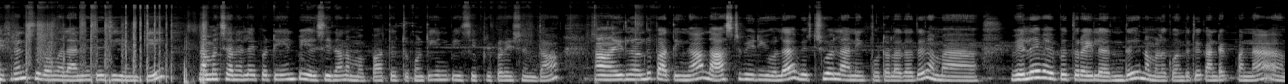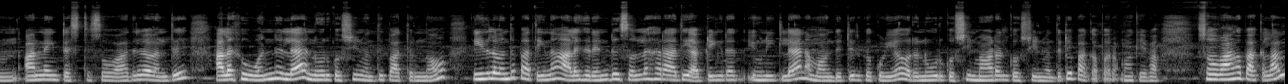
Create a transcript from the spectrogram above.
ஹாய் ஃப்ரெண்ட்ஸ் இது உங்கள் லாங்குவேஜ் ஜிஎம்கே நம்ம சேனலில் இப்போ டிஎன்பிஎஸ்சி தான் நம்ம பார்த்துட்ருக்கோம். டிஎன்பிஎஸ்சி ப்ரிப்பரேஷன் தான். இதில் வந்து பார்த்திங்கன்னா லாஸ்ட் வீடியோவில் விர்ச்சுவல் லேர்னிங் போர்ட்டல் அதாவது நம்ம வேலைவாய்ப்பு துறையிலேருந்து நம்மளுக்கு வந்துட்டு கண்டக்ட் பண்ண ஆன்லைன் டெஸ்ட்டு ஸோ அதில் வந்து அழகு ஒன்றில் நூறு கொஸ்டின் வந்து பார்த்துருந்தோம். இதில் வந்து பார்த்திங்கன்னா அழகு ரெண்டு சொல்லகராதி அப்படிங்கிற யூனிட்டில் நம்ம வந்துட்டு இருக்கக்கூடிய ஒரு நூறு கொஸ்டின் மாடல் கொஸ்டின் வந்துட்டு பார்க்க போகிறோம் ஓகேவா ஸோ வாங்க பார்க்கலாம்.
